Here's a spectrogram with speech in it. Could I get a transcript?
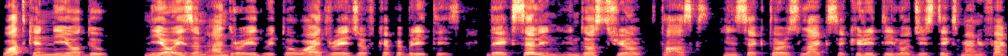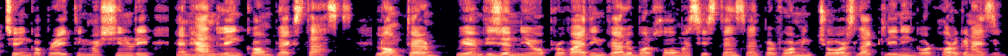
What can Neo do? Neo is an android with a wide range of capabilities. They excel in industrial tasks in sectors like security, logistics, manufacturing, operating machinery, and handling complex tasks. Long term, we envision Neo providing valuable home assistance and performing chores like cleaning or organizing.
